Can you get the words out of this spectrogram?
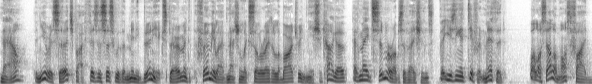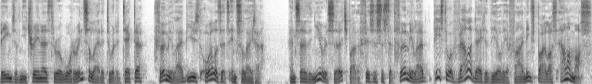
Now, the new research by physicists with the MiniBooNE experiment at the Fermilab National Accelerator Laboratory near Chicago have made similar observations, but using a different method. While Los Alamos fired beams of neutrinos through a water insulator to a detector, Fermilab used oil as its insulator. And so the new research by the physicists at Fermilab appears to have validated the earlier findings by Los Alamos.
